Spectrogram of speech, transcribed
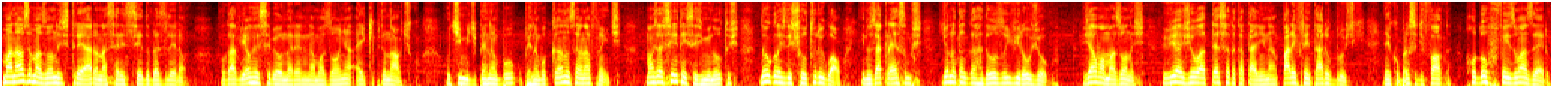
Manaus e Amazonas estrearam na Série C do Brasileirão. O Gavião recebeu na Arena da Amazônia a equipe do Náutico. O time de Pernambuco, pernambucano saiu na frente. Mas aos 36 minutos, Douglas deixou tudo igual e nos acréscimos, Jonathan Cardoso virou o jogo. Já o Amazonas viajou até Santa Catarina para enfrentar o Brusque em cobrança de falta, Rodolfo fez 1 a 0.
